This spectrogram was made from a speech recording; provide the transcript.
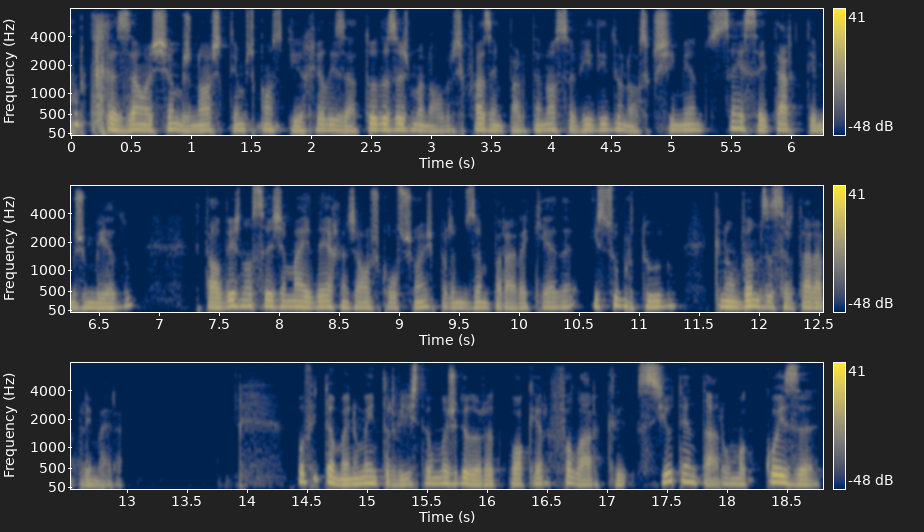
Por que razão achamos nós que temos de conseguir realizar todas as manobras que fazem parte da nossa vida e do nosso crescimento sem aceitar que temos medo, que talvez não seja má ideia arranjar uns colchões para nos amparar a queda e, sobretudo, que não vamos acertar à primeira? Ouvi também numa entrevista uma jogadora de póquer falar que se eu tentar uma coisa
